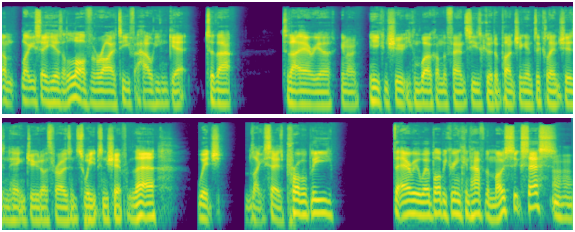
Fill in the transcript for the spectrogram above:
Um, like you say, he has a lot of variety for how he can get to that to that area. You know, he can shoot, he can work on the fence. He's good at punching into clinches and hitting judo throws and sweeps and shit from there, which like you say, is probably the area where Bobby Green can have the most success. hmm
